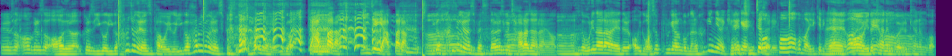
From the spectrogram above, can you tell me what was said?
그래서 어 그래서 어 내가 그래서 이거 이거 하루 종일 연습하고 이거 이거 하루 종일 연습했어. 진짜 하루 종일. 이거 아빠랑 이제 아빠랑. 이거 하루 종일 연습했어. 나 그래서 이걸 어. 잘하잖아요. 어. 그래서 우리나라 애들 어 이거 어설프게 하는 거보다는 흑인이랑 걔네 이렇게 진짜 잘해. 뽀뽀하고 막 이렇게 이렇게 네, 하는 거. 어 이렇게? 하는 거 이렇게 하는 거.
